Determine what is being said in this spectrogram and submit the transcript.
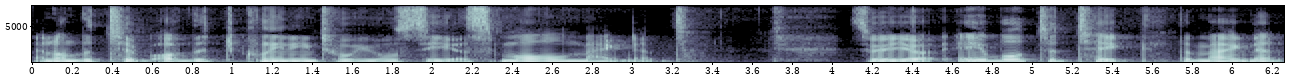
and on the tip of the cleaning tool you'll see a small magnet. So you're able to take the magnet,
